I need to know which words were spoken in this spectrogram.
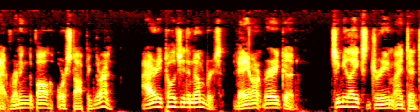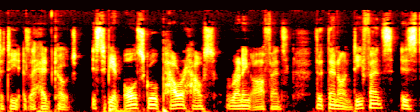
at running the ball or stopping the run. I already told you the numbers. They aren't very good. Jimmy Lake's dream identity as a head coach is to be an old school powerhouse running offense that then on defense is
